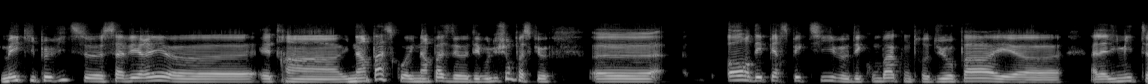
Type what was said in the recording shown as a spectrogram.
mais qui peut vite s'avérer euh, être une impasse, quoi, une impasse d'évolution, parce que hors des perspectives des combats contre Duopa et à la limite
